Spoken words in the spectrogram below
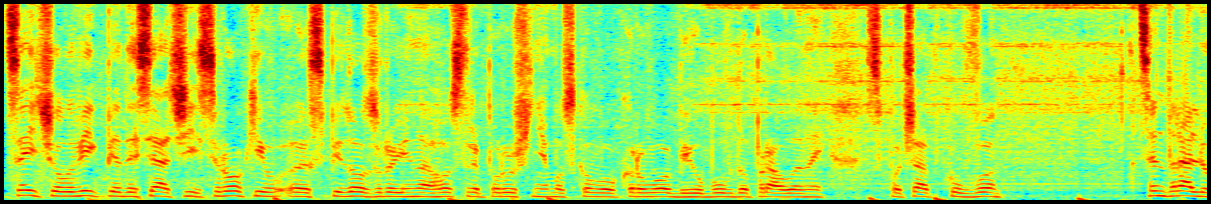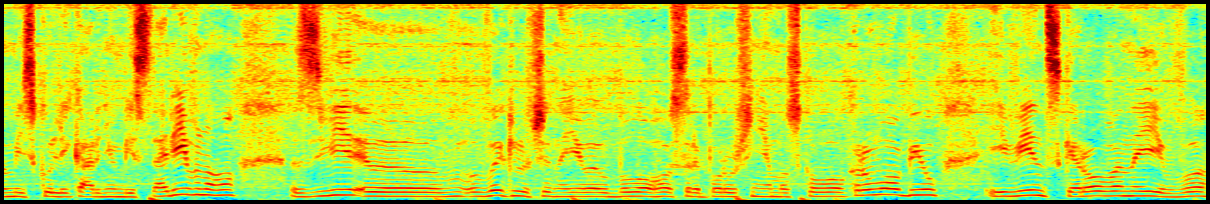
Цей чоловік 56 років е, з підозрою на гостре порушення мозкового кровообігу був доправлений спочатку в центральну міську лікарню міста Рівного. Зві... е, Виключене було гостре порушення мозкового кровобію, і він скерований в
